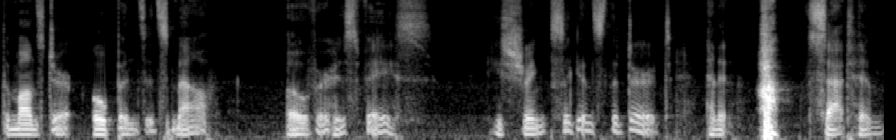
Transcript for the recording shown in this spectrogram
The monster opens its mouth over his face. He shrinks against the dirt and it huffs at him.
